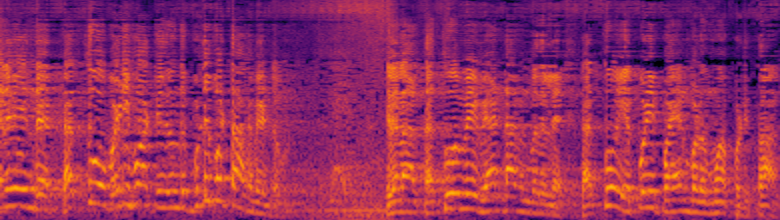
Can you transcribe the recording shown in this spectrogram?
எனவே இந்த தத்துவ வழிபாட்டிலிருந்து விடுபட்டாக வேண்டும். இதனால் தத்துவமே வேண்டாம் என்பதில்லை. தத்துவம் எப்படி பயன்படுமோ அப்படித்தான்.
